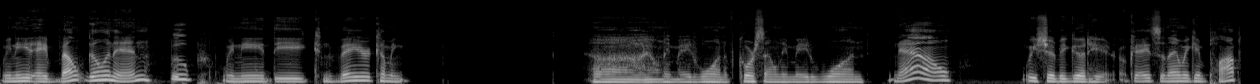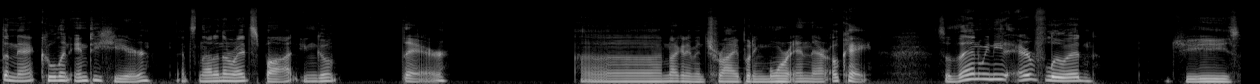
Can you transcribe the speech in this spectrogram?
we need a belt going in. Boop. We need the conveyor coming... Uh, I only made one. Of course I only made one. Now, we should be good here. Okay, so then we can plop the NAC coolant into here. That's not in the right spot. You can go there. Uh, I'm not going to even try putting more in there. Okay. So then we need air fluid. Jeez.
